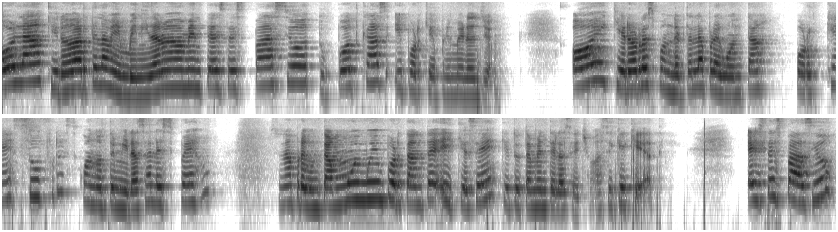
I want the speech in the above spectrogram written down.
Hola, quiero darte la bienvenida nuevamente a este espacio, tu podcast y por qué primero yo. Hoy quiero responderte la pregunta, ¿por qué sufres cuando te miras al espejo? Es una pregunta muy muy importante y que sé que tú también te la has hecho, así que quédate. Este espacio,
